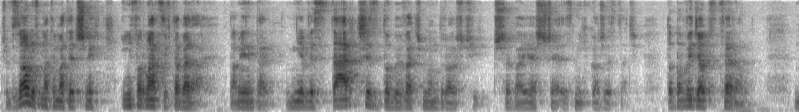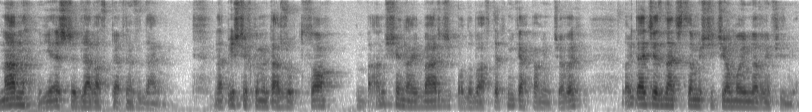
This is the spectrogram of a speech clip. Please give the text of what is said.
czy wzorów matematycznych informacji w tabelach. Pamiętaj, nie wystarczy zdobywać mądrości, trzeba jeszcze z nich korzystać. To powiedział Cyceron. Mam jeszcze dla Was pewne zadanie. Napiszcie w komentarzu, co Wam się najbardziej podoba w technikach pamięciowych. No i dajcie znać, co myślicie o moim nowym filmie.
